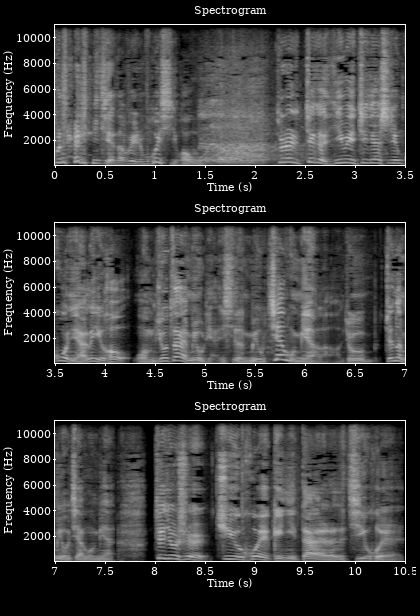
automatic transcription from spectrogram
不太理解她为什么会喜欢我。就是这个，因为这件事情过年了以后，我们就再也没有联系了，没有见过面了，就真的没有见过面。这就是聚会给你带来的机会。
